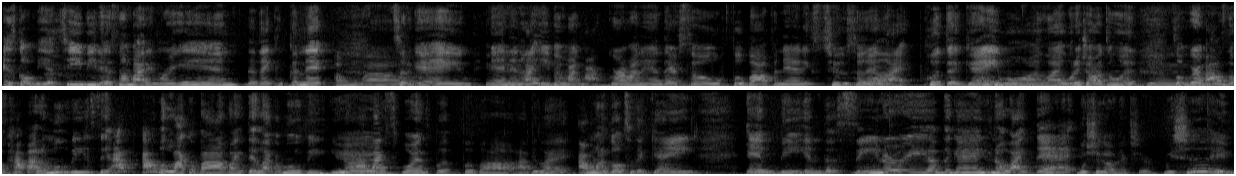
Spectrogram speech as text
It's gonna be a TV that somebody bring in that they can connect Oh wow. to the game. And then like even like my grandma and they're so football fanatics too. So they're like, put the game on. Like, what are y'all doing? So girl, if I was to pop out a movie, see, I, I would like a vibe like that, like a movie. You know, I like sports, but football, I'd be like, I want to go to the game and mm. be in the scenery of the game. You know, like that. We should go next year. We should.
